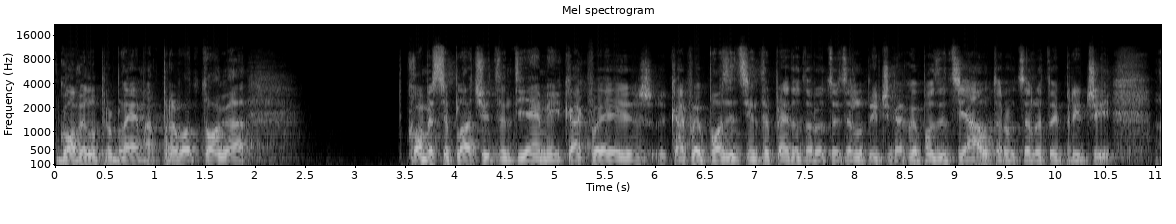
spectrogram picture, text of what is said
gomilu problema. Prvo od toga, kome se plaćaju tantijemi, kakva je, kakva je pozicija interpretatora u toj celoj priči, kakva je pozicija autora u celoj toj priči, uh,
